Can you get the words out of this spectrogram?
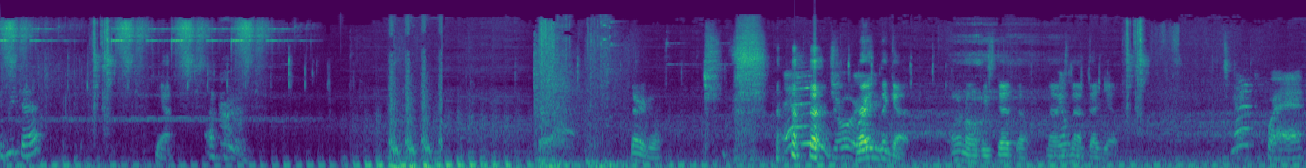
Is he dead? Yeah. Okay. There you go. Enjoy. right in the gut. I don't know if he's dead though. No, he's not dead yet. Not quite.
